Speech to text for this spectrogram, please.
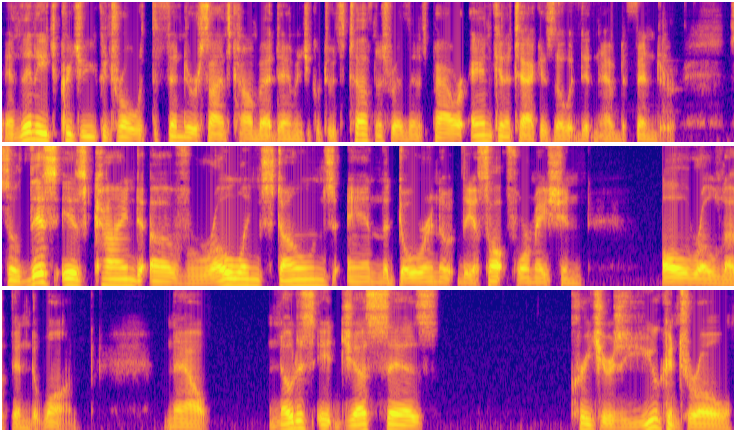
And then each creature you control with Defender assigns combat damage equal to its toughness rather than its power and can attack as though it didn't have Defender. So this is kind of Rolling Stones and the Doran, the Assault Formation all rolled up into one. Now, notice it just says creatures you control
